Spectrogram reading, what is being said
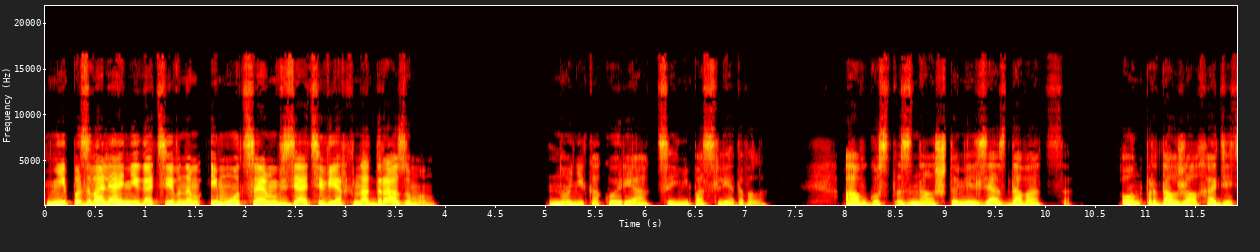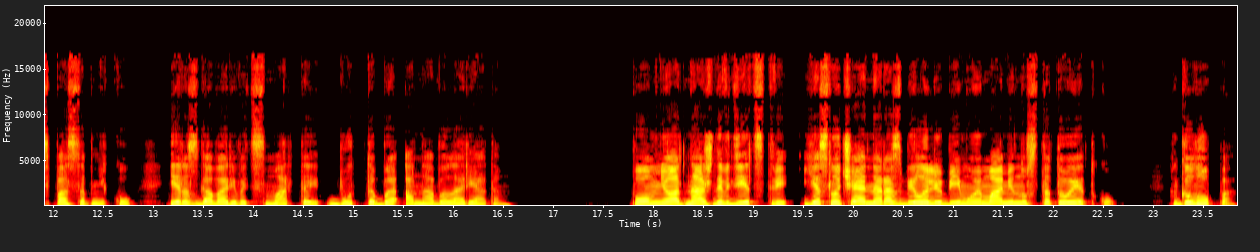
Не позволяй негативным эмоциям взять верх над разумом. Но никакой реакции не последовало. Август знал, что нельзя сдаваться. Он продолжал ходить по особняку и разговаривать с Мартой, будто бы она была рядом. Помню, однажды в детстве я случайно разбила любимую мамину статуэтку. Глупо.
